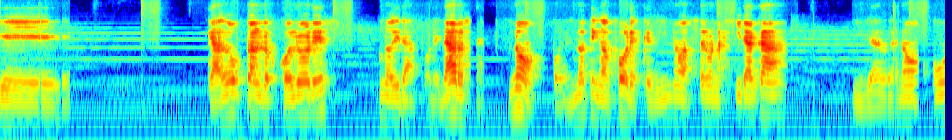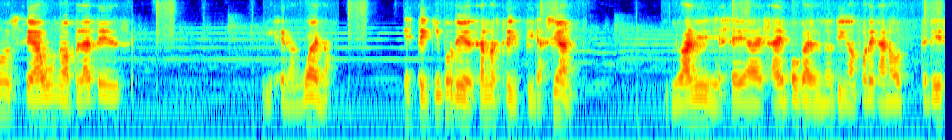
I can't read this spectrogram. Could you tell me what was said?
que, adoptan los colores uno dirá, por el Arsenal. No, por el Nottingham Forest, que vino a hacer una gira acá y le ganó 11 a 1 a Platense. Y dijeron, bueno, este equipo tiene que ser nuestra inspiración. Igual a esa época el Nottingham Forest ganó 3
